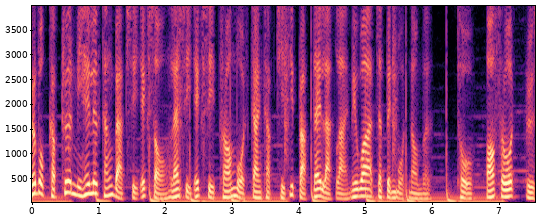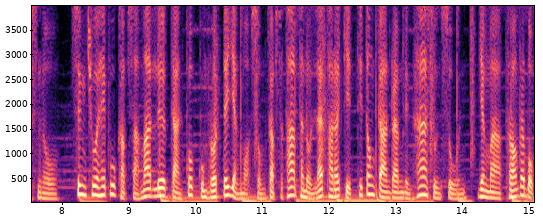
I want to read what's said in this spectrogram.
ระบบขับเคลื่อนมีให้เลือกทั้งแบบ 4x2 และ 4x4 พร้อมโหมดการขับขี่ที่ปรับได้หลากหลายไม่ว่าจะเป็นโหมด Normal, Tow, Off-road หรือ Snow ซึ่งช่วยให้ผู้ขับสามารถเลือกการควบคุมรถได้อย่างเหมาะสมกับสภาพถนนและภารกิจที่ต้องการ RAM 1500 ยังมาพร้อมระบบ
